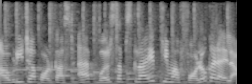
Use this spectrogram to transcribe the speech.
आवडीच्या पॉडकास्ट ऍप वर सबस्क्राईब किंवा फॉलो करायला.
